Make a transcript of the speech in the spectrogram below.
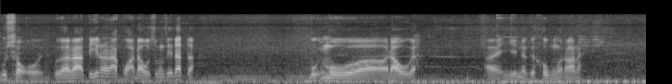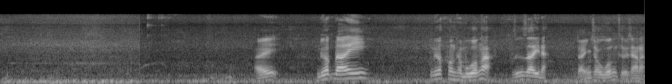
Úi sổ vừa ra tí nó đã quạ đầu xuống dưới đất rồi. Bụi mù ờ, đầu kìa. Đây, nhìn được cái khung của nó này. Ấy nước đấy. Nước không thèm uống à? Giữ dây này. Để anh cho uống thử xem nào.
